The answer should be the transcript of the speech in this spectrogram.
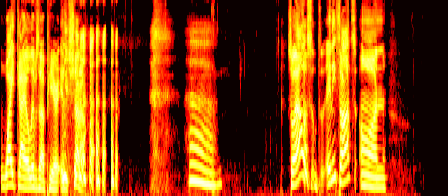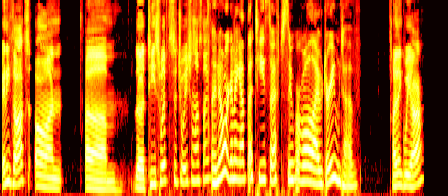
white guy who lives up here, and shut up. So, Alice, any thoughts on any thoughts on um, the T Swift situation last night? I know we're gonna get the T Swift Super Bowl I've dreamed of. I think we are.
